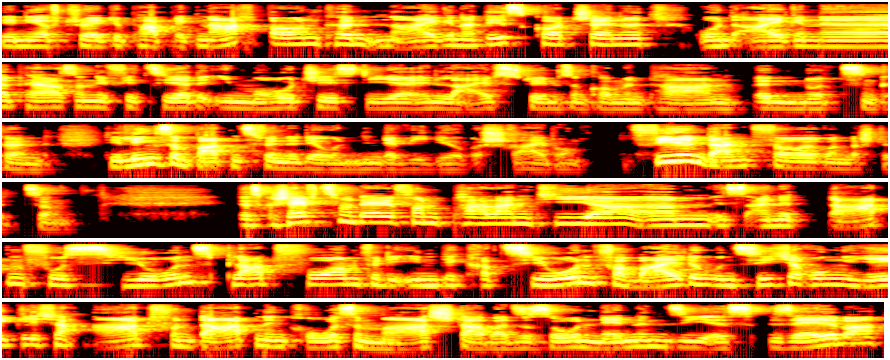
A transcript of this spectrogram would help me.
den ihr auf Trade Republic nachbauen könnt, ein eigener Discord-Channel und eigene personifizierte Emojis, die ihr in Livestreams und Kommentaren benutzen könnt. Die Links und Buttons findet ihr unten in der Videobeschreibung. Vielen Dank für eure Unterstützung. Das Geschäftsmodell von Palantir ähm, ist eine Datenfusionsplattform für die Integration, Verwaltung und Sicherung jeglicher Art von Daten in großem Maßstab. Also so nennen sie es selber.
